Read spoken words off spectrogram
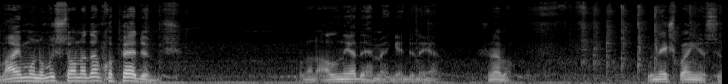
Maymunumuş sonradan köpeğe dönmüş. Ulan alnıya da hemen kendine ya. Şuna bak. Bu neş banyosu.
